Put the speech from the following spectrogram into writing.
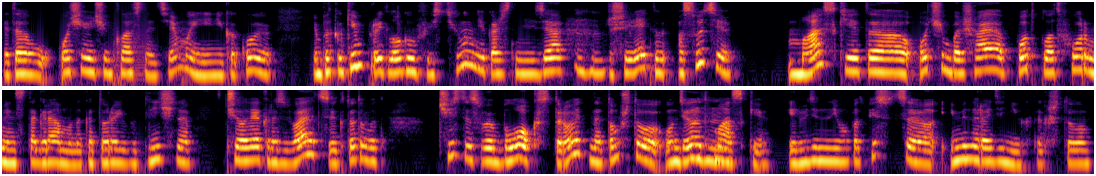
это очень-очень классная тема, и никакой... Ни под каким предлогом фейстюна, мне кажется, нельзя Мгм. расширять. Но, по сути, маски — это очень большая подплатформа Инстаграма, на которой вот лично человек развивается, и кто-то вот чисто свой блог строит на том, что он делает Мгм. маски, и люди на него подписываются именно ради них. Так что,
